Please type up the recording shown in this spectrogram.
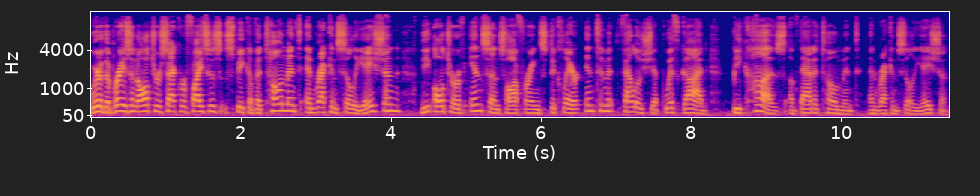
Where the brazen altar sacrifices speak of atonement and reconciliation, the altar of incense offerings declare intimate fellowship with God because of that atonement and reconciliation.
